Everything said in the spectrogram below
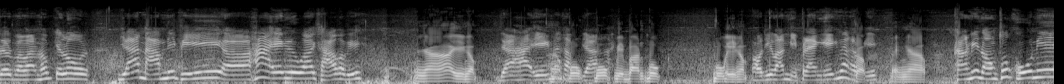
เดินประมาณหกเจ็ดโลยาหนามนี่พี่เอ่อห้าเองหรือว่าเช้าครับพี่งาเองครับยาห้าเองนะครับโบกยาโบกในบ้านโบก โบกเองครับเอาที่บ้านมีแปลงเองนะคครัรับบพี่แบ่งงาครับทางที่น้องทุกครูนี่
